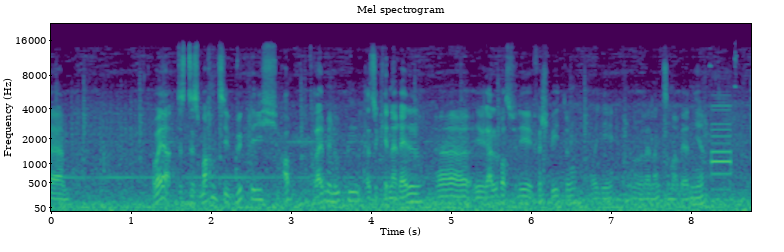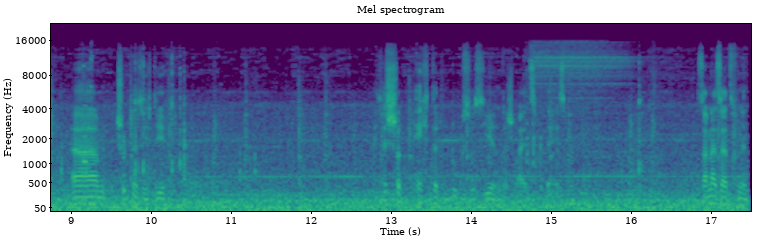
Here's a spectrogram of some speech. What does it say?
Ähm, aber ja, das, das machen sie wirklich ab drei Minuten, also generell, äh, egal was für die Verspätung. Oh je, wir langsamer werden hier. Ähm, entschuldigen sich die. Es ist schon echter Luxus hier in der Schweiz mit der SBB. Das einerseits von den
